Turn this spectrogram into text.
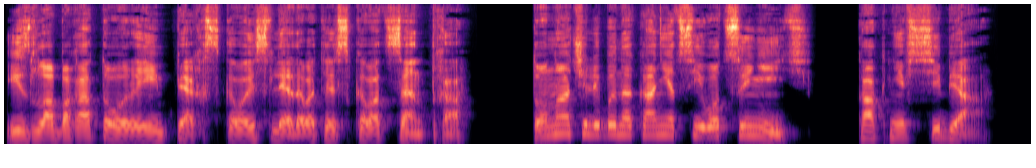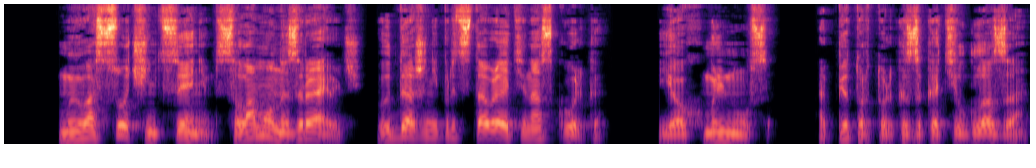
из лаборатории Имперского исследовательского центра, то начали бы наконец его ценить, как не в себя. Мы вас очень ценим, Соломон Израилевич. Вы даже не представляете, насколько. Я ухмыльнулся, а Петр только закатил глаза.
